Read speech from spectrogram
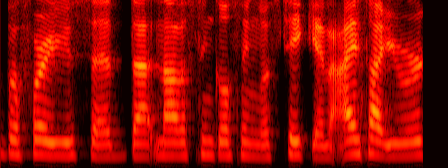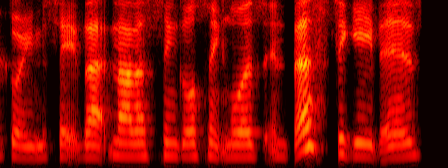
before you said that not a single thing was taken, I thought you were going to say that not a single thing was investigated.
